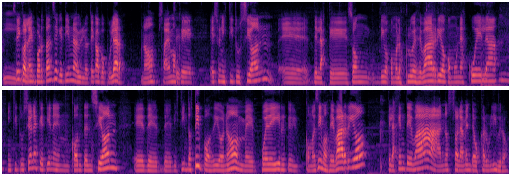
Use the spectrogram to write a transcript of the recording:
Y, sí, con la importancia que tiene una biblioteca popular, ¿no? Sabemos que es una institución eh, de las que son, digo, como los clubes de barrio, como una escuela, instituciones que tienen contención eh, de, distintos tipos, digo, ¿no? Me puede ir, como decimos, de barrio, que la gente va no solamente a buscar un libro.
